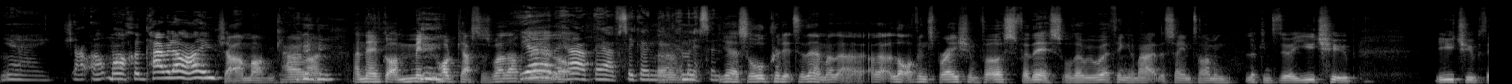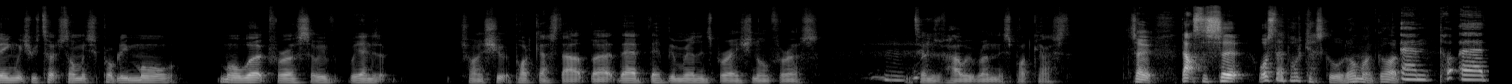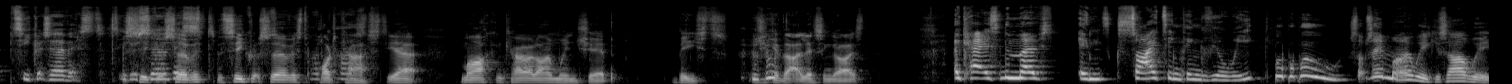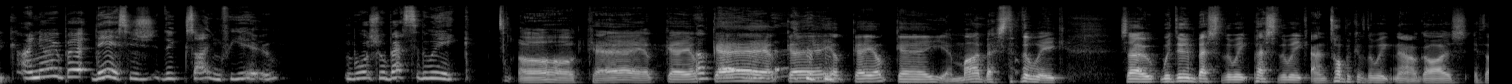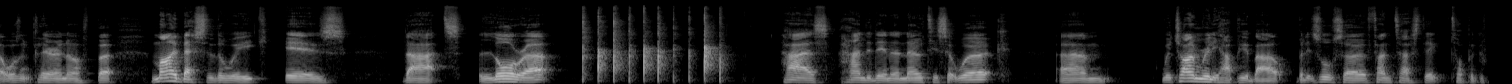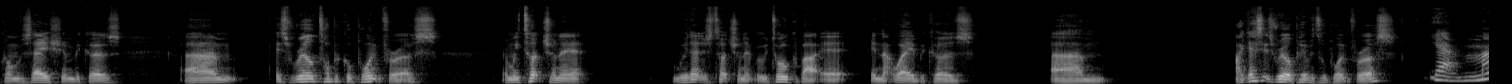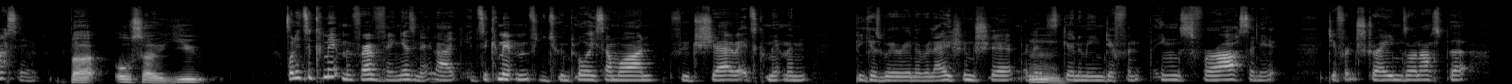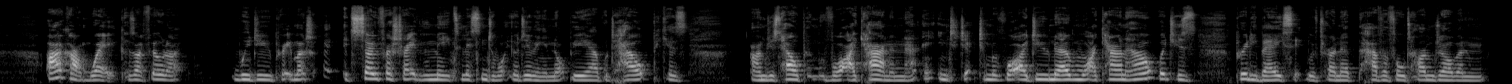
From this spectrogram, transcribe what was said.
Yay. Shout out Mark and Caroline. Shout out Mark and Caroline, and they've got a mint podcast as well, haven't Yeah, they? A they have, they have. So go and give Um, them a listen. Yeah, so all credit to them. A, a, a lot of inspiration for us for this, although we were thinking about it at the same time and looking to do a YouTube YouTube thing, which we touched on, which is probably more more work for us. So we've we ended up trying to shoot a podcast out, but they've they've been real inspirational for us in terms of how we run this podcast. So that's the ser- what's their podcast called? Oh my god, Um, po- uh, Secret Service. Secret, Secret Service. The Secret Service podcast. podcast. Yeah, Mark and Caroline Winship, beasts. You should give that a listen, guys. Okay, so the most exciting thing of your week. Boo, boo, boo. Stop saying my week. It's our week. I know, but this is the exciting for you. What's your best of the week? Okay, okay, okay, Okay. okay, okay, okay. Yeah, my best of the week. So we're doing best of the week, best of the week, and topic of the week now, guys. If that wasn't clear enough, but my best of the week is that Laura has handed in a notice at work, um, which I'm really happy about. But it's also a fantastic topic of conversation because um, it's a real topical point for us, and we touch on it. We don't just touch on it, but we talk about it in that way because um, I guess it's a real pivotal point for us. Yeah, massive. But also, you Well, it's a commitment for everything, isn't it? Like, it's a commitment for you to employ someone, for you to share it. It's a commitment because we're in a relationship and it's going to mean different things for us and it different strains on us. But I can't wait because I feel like we do pretty much. It's so frustrating for me to listen to what you're doing and not being able to help because I'm just helping with what I can and interjecting with what I do know and what I can help, which is pretty basic with trying to have a full time job and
